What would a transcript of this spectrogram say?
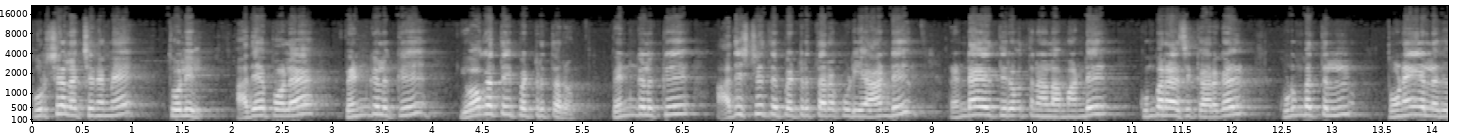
புருஷ லட்சணமே தொழில். அதே போல் பெண்களுக்கு யோகத்தை பெற்றுத்தரும். பெண்களுக்கு அதிர்ஷ்டத்தை பெற்றுத்தரக்கூடிய ஆண்டு ரெண்டாயிரத்தி இருபத்தி நாலாம் ஆண்டு கும்பராசிக்காரர்கள் குடும்பத்தில் துணை அல்லது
